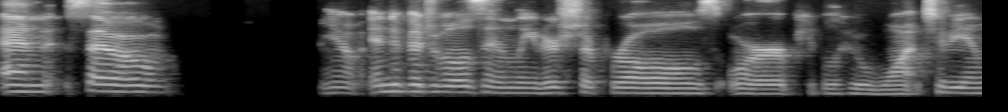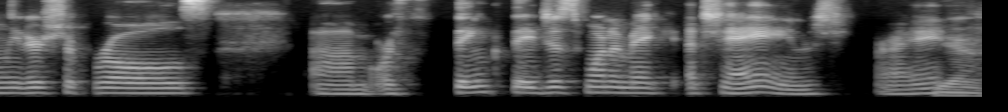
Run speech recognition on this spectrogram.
and so, you know, individuals in leadership roles or people who want to be in leadership roles, um, or think they just want to make a change. Right. Yeah.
